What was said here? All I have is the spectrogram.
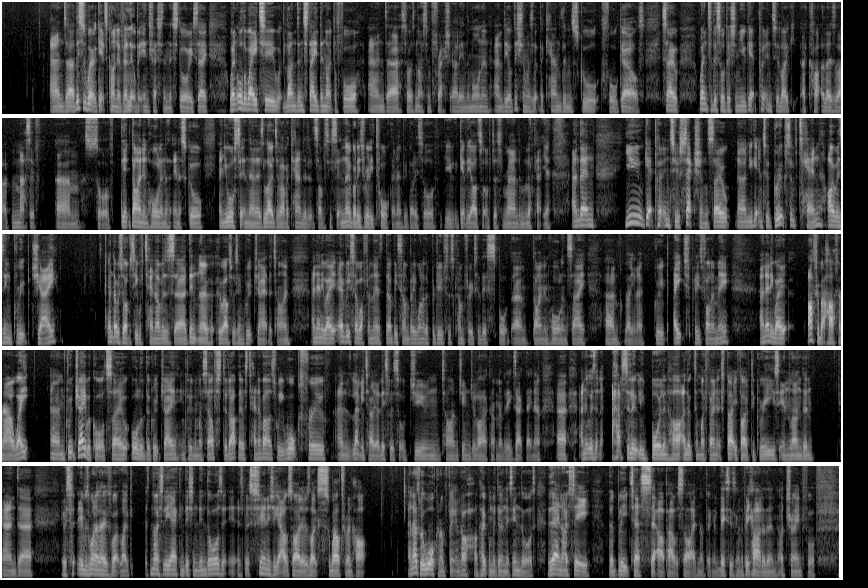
And uh, this is where it gets kind of a little bit interesting, this story. So, went all the way to London, stayed the night before, and uh, so I was nice and fresh early in the morning. And the audition was at the Camden School for Girls. So, went to this audition. You get put into like a there's like a massive um, sort of dining hall in a, in a school, and you're all sitting there. There's loads of other candidates obviously sitting. Nobody's really talking. Everybody sort of you get the odd sort of just random look at you, and then you get put into sections. So um, you get into groups of ten. I was in group J, and I was obviously with ten others. Uh, didn't know who else was in group J at the time. And anyway, every so often there's there'll be somebody, one of the producers, come through to this sport um, dining hall and say, um, well, you know, group H, please follow me. And anyway, after about half an hour wait, um, Group J were called. So all of the Group J, including myself, stood up. There was ten of us. We walked through, and let me tell you, this was sort of June time, June, July. I can't remember the exact date now. Uh, and it was an absolutely boiling hot. I looked at my phone. It was thirty-five degrees in London, and uh, it was it was one of those what like it's nicely air conditioned indoors. It, it, but as soon as you get outside, it was like sweltering hot. And as we're walking, I'm thinking, oh, I'm hoping we're doing this indoors. Then I see the bleep test set up outside, and I'm thinking this is going to be harder than I'd trained for.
